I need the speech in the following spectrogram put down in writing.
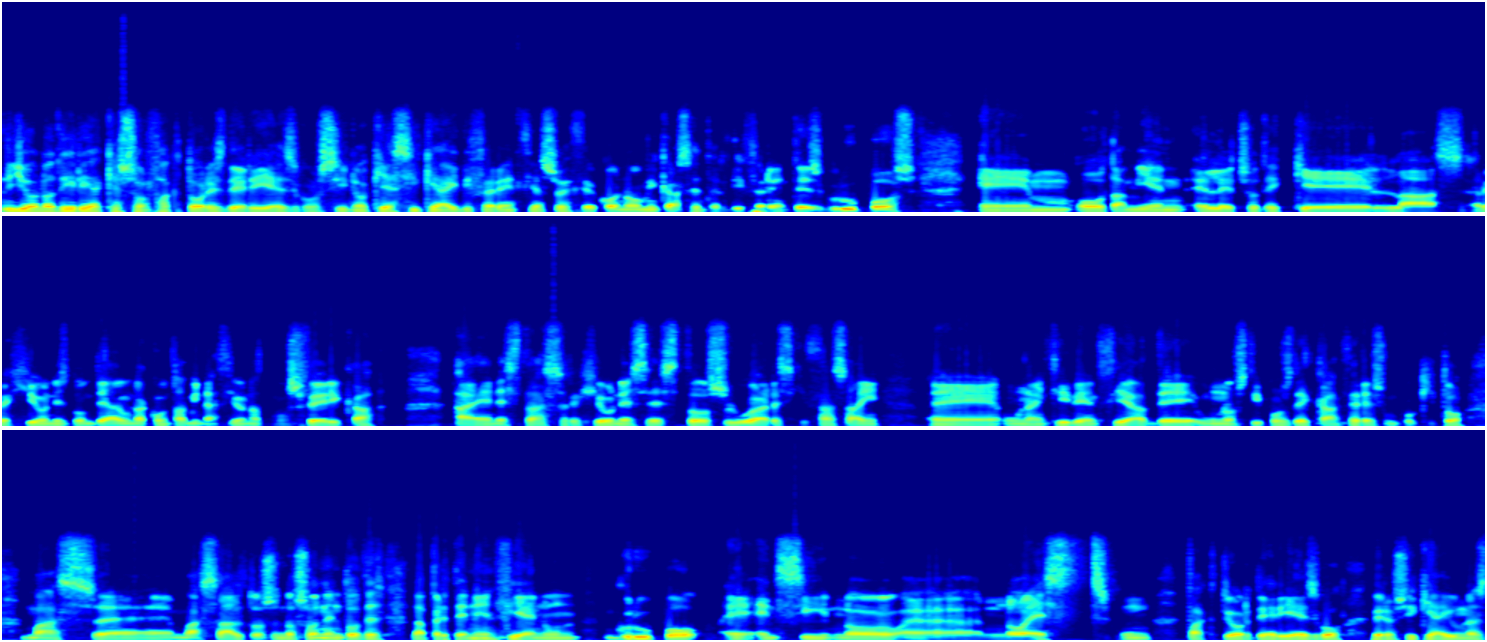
Yo no diría que son factores de riesgo, sino que sí que hay diferencias socioeconómicas entre diferentes grupos em, o también el hecho de que las regiones donde hay una contaminación atmosférica, en estas regiones, estos lugares quizás hay eh, una incidencia de unos tipos de cánceres un poquito más, eh, más altos. No son entonces la pertenencia en un grupo eh, en sí no, no es un factor de riesgo, pero sí que hay unas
